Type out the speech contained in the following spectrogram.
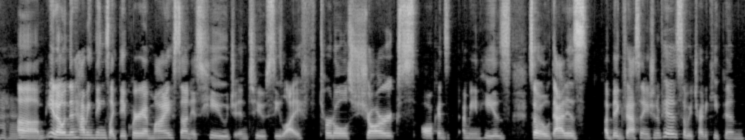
Mm-hmm. Um, you know, and then having things like the aquarium. My son is huge into sea life, turtles, sharks, all kinds. I mean, he is so that is a big fascination of his. So we try to keep him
